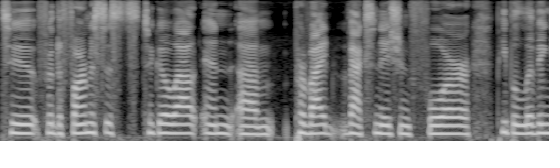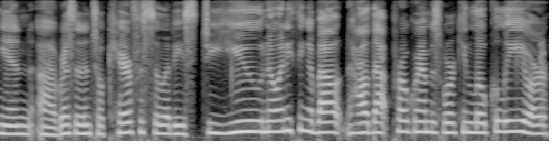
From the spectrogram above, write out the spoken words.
to for the pharmacists to go out and um, provide vaccination for people living in uh, residential care facilities. Do you know anything about how that program is working locally, or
